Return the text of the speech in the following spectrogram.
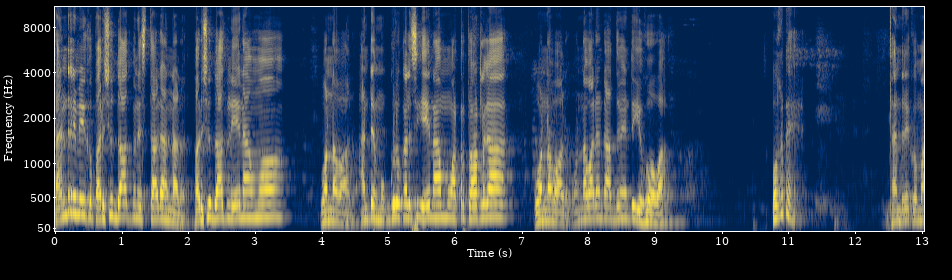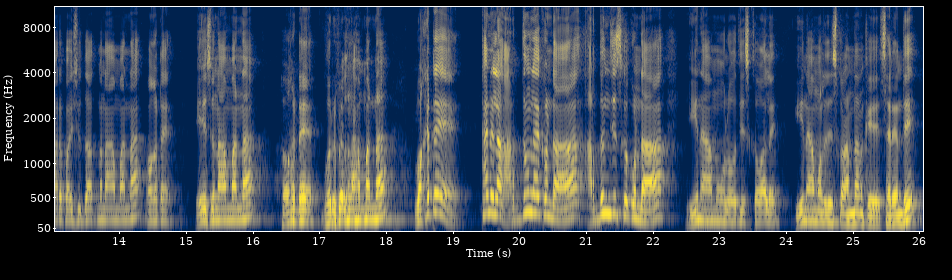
తండ్రి మీకు పరిశుద్ధాత్మని ఇస్తాడు అన్నాడు. పరిశుద్ధాత్ముడు ఏ నామమో? ఉన్నవాడు. అంటే ముగ్గురు కలిసి ఏ నామం అట్ట టోటల్గా ఉన్నవాడు. ఉన్నవాడు అంటే అర్థం ఏంటి? యహోవా. ఒకటే. తండ్రి కుమార పరిశుద్ధాత్మ నామన్నా ఒకటే. యేసు నామన్నా ఒకటే. గొర్రెపిల్ల నామన్నా ఒకటే. కానీ ఇలా అర్థం లేకుండా అర్థం చేసుకోకుండా ఈ నామంలో తీసుకోవాలి ఈ నామంలో తీసుకోవాలి అనడానికి సరైనది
